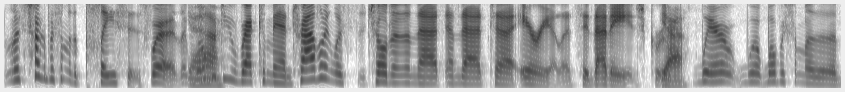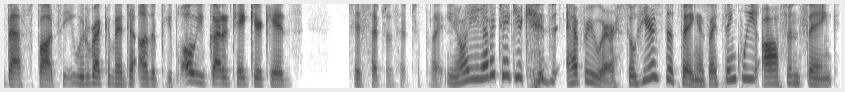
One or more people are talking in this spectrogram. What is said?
let's talk about some of the places where. Like, What would you recommend traveling with children in that in that uh, area? Let's say that age group. Yeah. Where, where what were some of the best spots that you would recommend to other people? Oh, you've got to take your kids to such and such a place. You know, you got to take your kids everywhere. So here's the thing is I think we often think,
